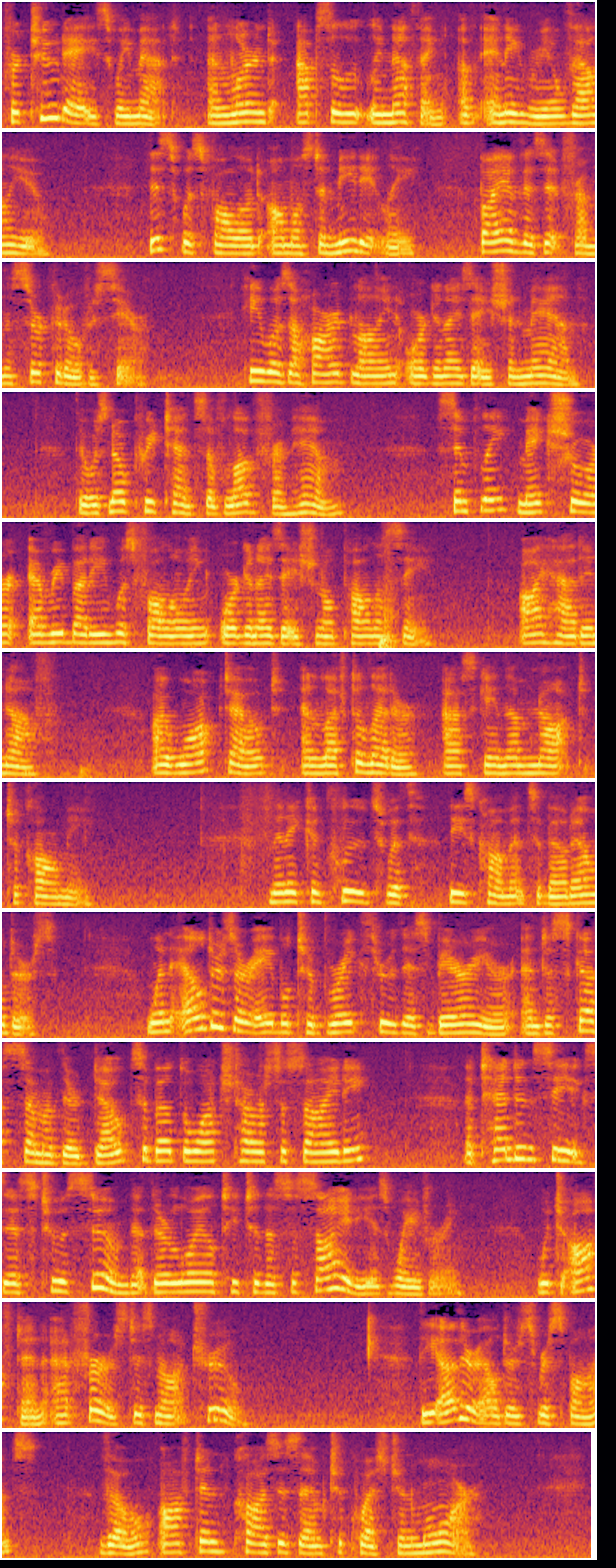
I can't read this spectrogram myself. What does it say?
For two days we met and learned absolutely nothing of any real value. This was followed almost immediately by a visit from the circuit overseer. He was a hard-line organization man. There was no pretense of love from him. Simply make sure everybody was following organizational policy. I had enough. I walked out and left a letter asking them not to call me. Then he concludes with these comments about elders. When elders are able to break through this barrier and discuss some of their doubts about the Watchtower Society, a tendency exists to assume that their loyalty to the society is wavering, which often, at first, is not true. The other elders' response, though, often causes them to question more.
